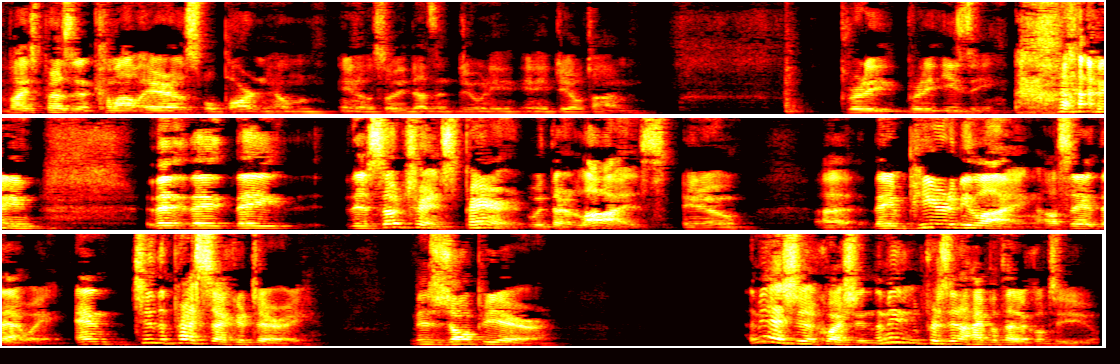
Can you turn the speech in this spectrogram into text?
Vice President Kamala Harris will pardon him, you know, so he doesn't do any any jail time. Pretty pretty easy. I mean, they they they they're so transparent with their lies, you know. Uh, they appear to be lying. I'll say it that way. And to the press secretary, Ms. Jean Pierre let me ask you a question. Let me present a hypothetical to you.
